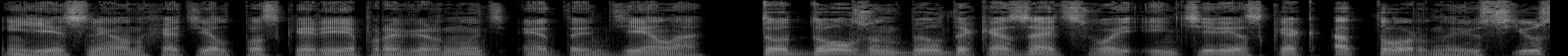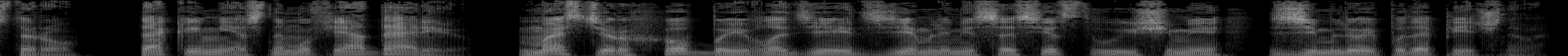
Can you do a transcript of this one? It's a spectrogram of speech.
«Если он хотел поскорее провернуть это дело, то должен был доказать свой интерес как Аторную Сьюстеру, так и местному феодарию. Мастер Хоббей владеет землями, соседствующими с землей подопечного.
